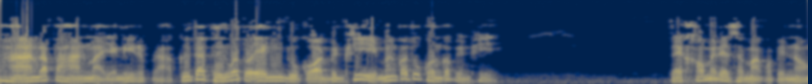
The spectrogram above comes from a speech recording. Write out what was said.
ทหารรับทหารใหม่อย่างนี้หรือเปล่า คือถ้าถือว่าตัวเองอยู่ก่อนเป็นพี่ มันก็ทุกคนก็เป็นพี่ แต่เขาไม่ได้สมัครมาเป็นน้อง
